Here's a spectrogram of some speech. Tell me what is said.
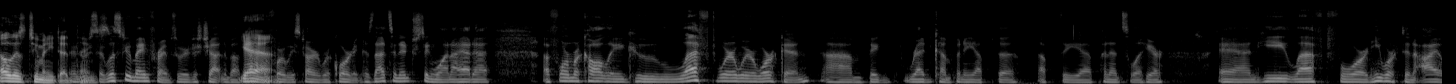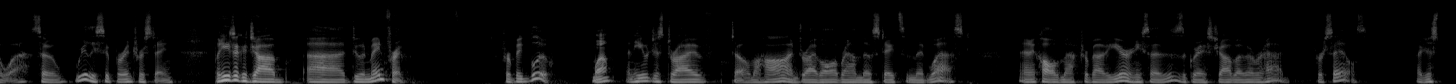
Oh, there's too many dead things. Let's do mainframes. We were just chatting about Yeah. that before we started recording because that's an interesting one. I had a, a former colleague who left where we were working, um, big red company up the up the uh, peninsula here, and he left for and he worked in Iowa, so really super interesting. But he took a job uh, doing mainframe for Big Blue, Well, and he would just drive to Omaha and drive all around those states in the Midwest. And I called him after about a year, and he said, "This is the greatest job I've ever had for sales. I just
